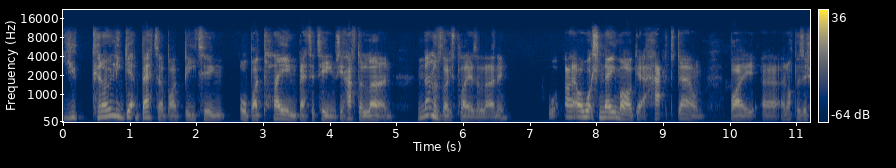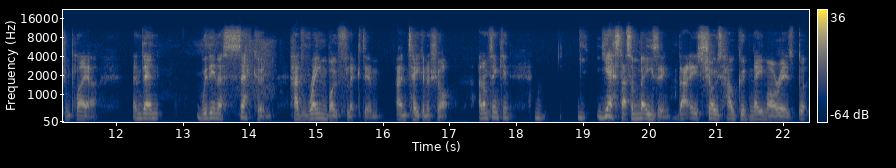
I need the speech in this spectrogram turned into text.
you can only get better by beating or by playing better teams. You have to learn. None of those players are learning. I, I watched Neymar get hacked down by uh, an opposition player, and then within a second had rainbow flicked him and taken a shot. And I'm thinking, yes, that's amazing. That it shows how good Neymar is, but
